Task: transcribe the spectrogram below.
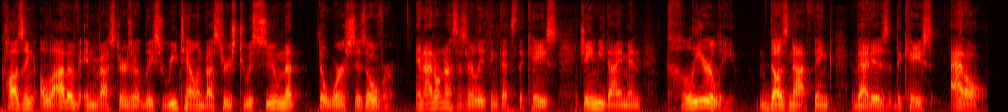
causing a lot of investors, or at least retail investors, to assume that the worst is over. And I don't necessarily think that's the case. Jamie Dimon clearly does not think that is the case at all.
